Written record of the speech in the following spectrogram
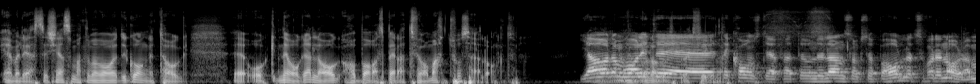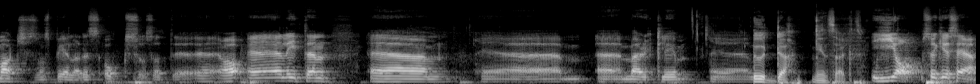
eh, MLS. Det känns som att de har varit igång ett tag eh, och några lag har bara spelat två matcher så här långt. Ja, de har lite, lite konstiga för att under landslagsuppehållet så var det några matcher som spelades också. Så att, eh, ja, en liten eh, eh, märklig... Eh, Udda, minst sagt. Ja, så kan vi säga.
